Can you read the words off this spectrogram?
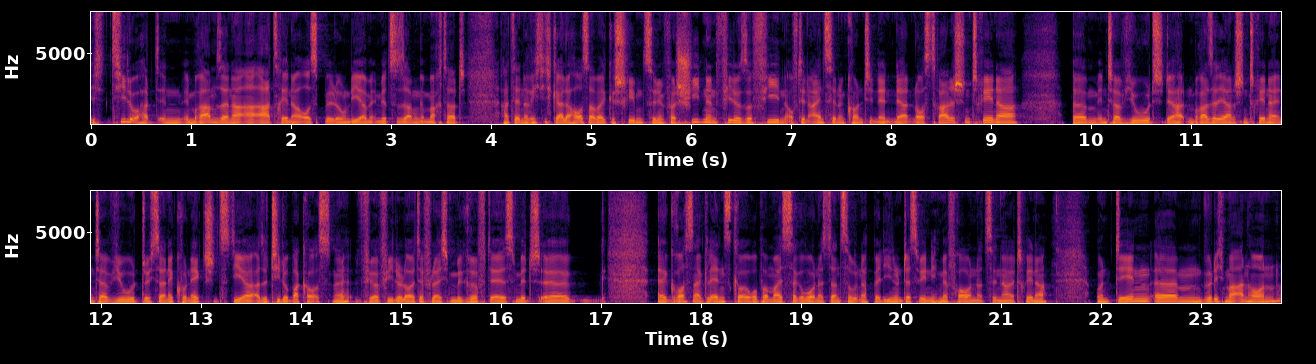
ich, Thilo hat in, im Rahmen seiner AA-Trainer-Ausbildung, die er mit mir zusammen gemacht hat, hat er eine richtig geile Hausarbeit geschrieben zu den verschiedenen Philosophien auf den einzelnen Kontinenten. Er hat einen australischen Trainer ähm, interviewt, der hat einen brasilianischen Trainer interviewt durch seine Connections, die er, also Thilo Backhaus, ne, für viele Leute vielleicht ein Begriff, der ist mit äh, äh, Grossner Glenska Europameister geworden, ist dann zurück nach Berlin und deswegen nicht mehr Frauennationaltrainer. Und den ähm, würde ich mal anhauen,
